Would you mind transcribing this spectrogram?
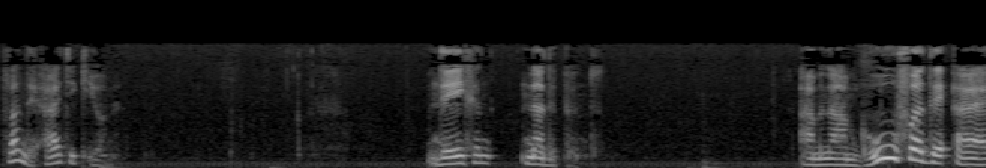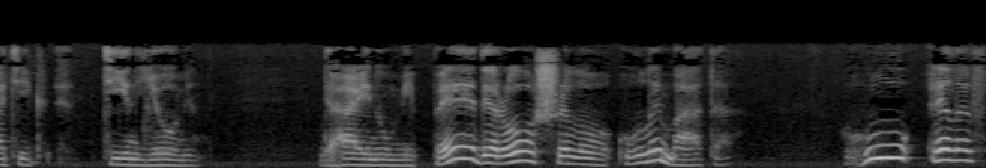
van de Atikjomen. 9 na de punt. Amnam gufa de Atik tien jomen. De hainu mi pe de roshelo ulemata. Hu elef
